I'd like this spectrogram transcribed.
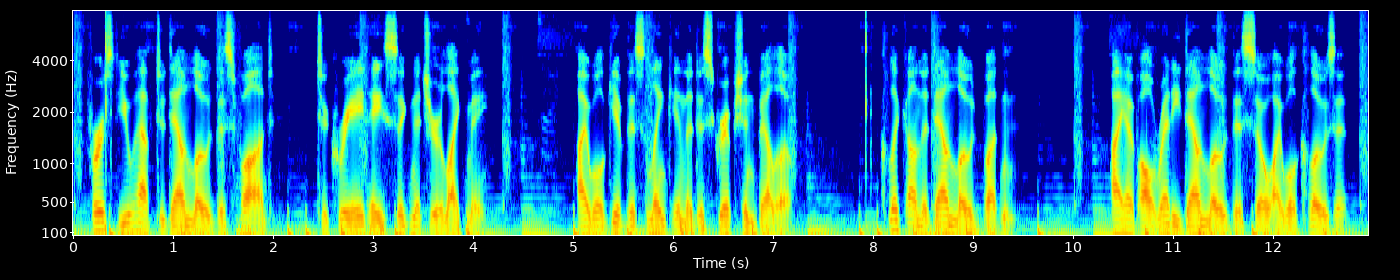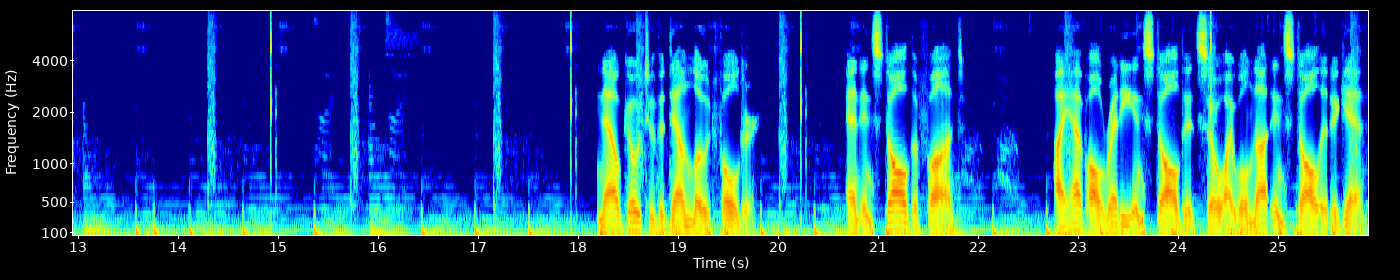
First you have to download this font, to create a signature like me. I will give this link in the description below. Click on the download button. I have already downloaded this so I will close it. Now go to the download folder. And install the font. I have already installed it so I will not install it again.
